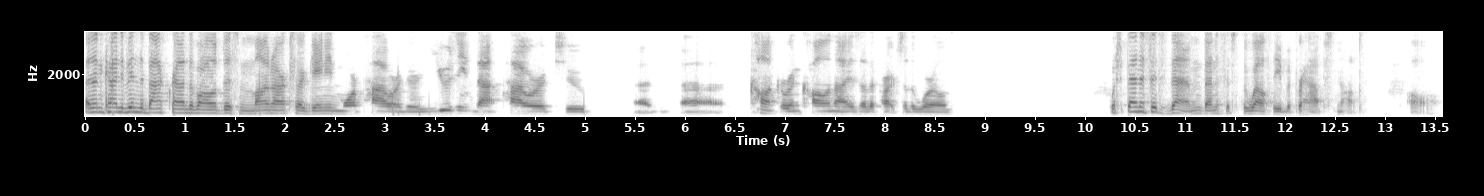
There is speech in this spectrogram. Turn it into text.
And then, kind of in the background of all of this, monarchs are gaining more power. They're using that power to uh, uh, conquer and colonize other parts of the world, which benefits them, benefits the wealthy, but perhaps not all.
